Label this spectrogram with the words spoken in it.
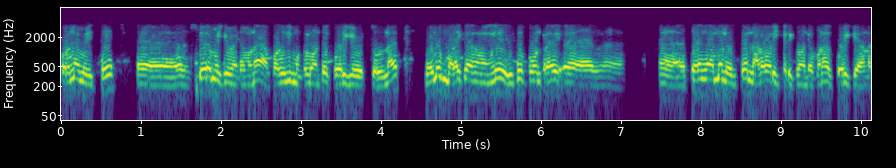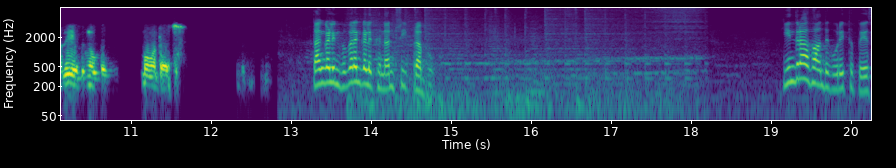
புறணமைத்து சீரமைக்க வேண்டும் என அப்பகுதி மக்கள் வந்து கோரிக்கை வைத்துள்ளனர் மேலும் மழைக்காலங்களில் இது போன்ற தேங்காமல் இருக்க நடவடிக்கை எடுக்க வேண்டும் என கோரிக்கையானது எழுந்துள்ளது. மோகன்ராஜ். தங்களின் விவரங்களுக்கு நன்றி பிரபு. இந்திரா காந்தி குறித்து பேசும்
